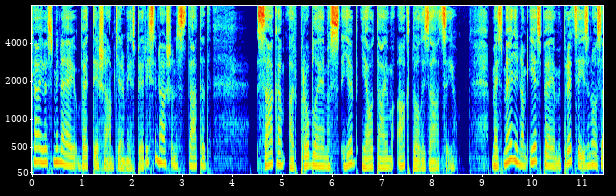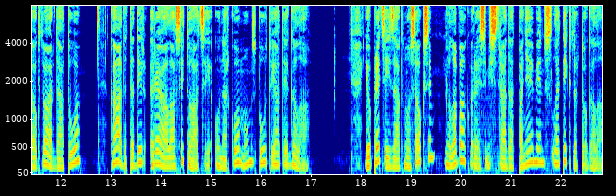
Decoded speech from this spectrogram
kā jau es minēju, bet tiešām ķeramies pie risināšanas, tā tad sākam ar problēmas jeb jautājuma aktualizāciju. Mēs mēģinam iespējami precīzi nosaukt vārdā to, kāda tad ir reālā situācija un ar ko mums būtu jātiek galā. Jo precīzāk nosauksim, jo labāk varēsim izstrādāt paņēmienus, lai tiktu ar to galā.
